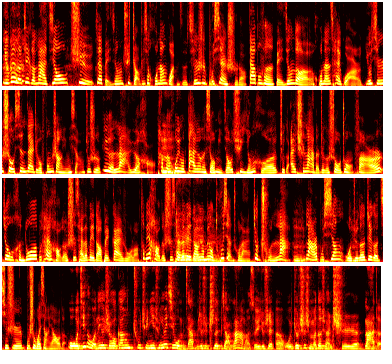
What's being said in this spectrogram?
你为了这个辣椒去在北京去找这些湖南馆子，其实是不现实的。大部分北京的湖南菜馆儿，尤其是受现在这个风尚影响，就是越辣越好。他们嗯会用大量的小米椒去迎合这个爱吃辣的这个受众，反而就很多不太好的食材的味道被盖住了，特别好的食材的味道又没有凸显出来，就纯辣，嗯辣而不香。我觉得这个其实不是我想要的。我我记得我那个时候刚出去念书，因为其实我们家不就是吃的比较辣嘛，所以就是呃，我就吃什么都喜欢吃辣的。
